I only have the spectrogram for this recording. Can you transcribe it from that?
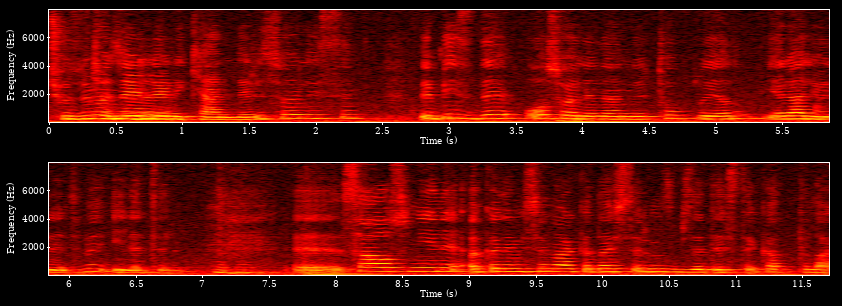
Çözüm Çözümleri. önerilerini kendileri söylesin ve biz de o söylenenleri toplayalım, yerel yönetime iletelim. Hı hı. Ee, sağ olsun yeni akademisyen arkadaşlarımız bize destek attılar.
